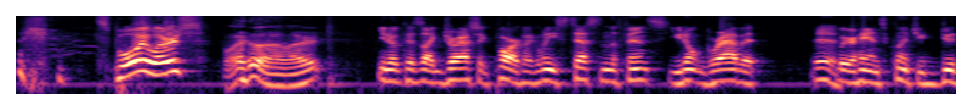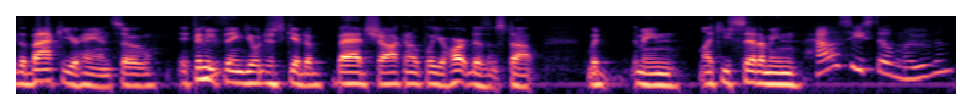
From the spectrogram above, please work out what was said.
Spoilers. Spoiler alert. You know, because like Jurassic Park, like when he's testing the fence, you don't grab it Yeah. where your hands clench. You do the back of your hand. So if anything, you'll just get a bad shock, and hopefully your heart doesn't stop. But I mean, like you said, I mean, How is he still moving?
